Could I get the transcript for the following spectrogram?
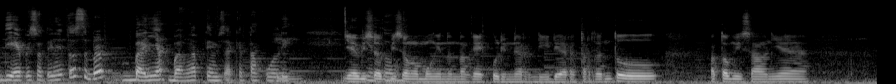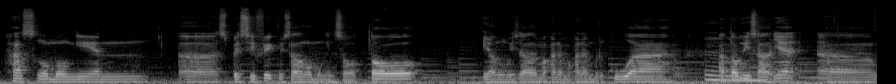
di episode ini tuh sebenarnya banyak banget yang bisa kita kulik Hmm. ya bisa Gitu. bisa ngomongin tentang kayak kuliner di daerah tertentu atau misalnya khas ngomongin eh, spesifik misalnya ngomongin soto yang misalnya makanan-makanan berkuah atau Hmm. misalnya em,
